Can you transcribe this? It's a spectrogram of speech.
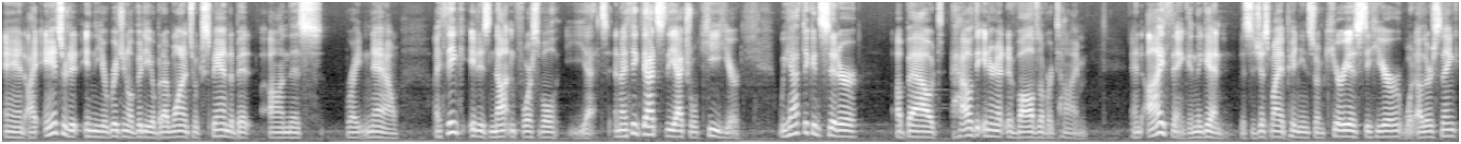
and I answered it in the original video, but I wanted to expand a bit on this right now. I think it is not enforceable yet. And I think that's the actual key here. We have to consider about how the internet evolves over time. And I think, and again, this is just my opinion, so I'm curious to hear what others think.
